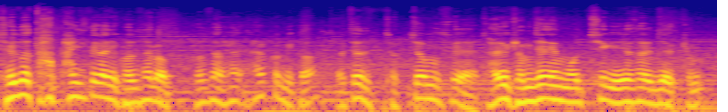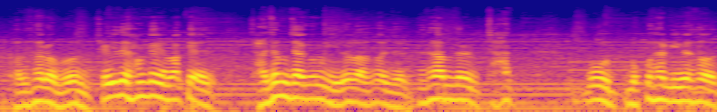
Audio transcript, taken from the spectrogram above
저희도 다 팔릴 때까지 건설업 건설할 할 겁니까? 어쨌든 적정수에 자유 경쟁 원칙에 의해서 이제 경- 건설업은 저희들 환경에 맞게 자정작용이 일어나서 이제 그 사람들 자, 뭐 먹고 살기 위해서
